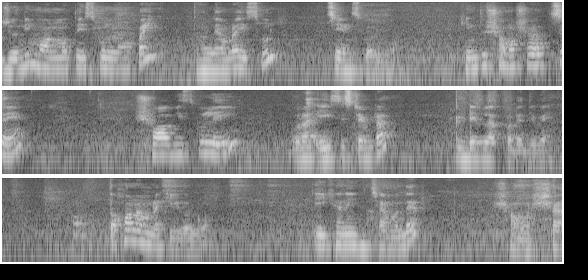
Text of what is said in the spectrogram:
যদি মন মতো স্কুল না পাই, তাহলে আমরা স্কুল চেঞ্জ করব। কিন্তু সমস্যা হচ্ছে, সব স্কুলেই ওরা এই সিস্টেমটা ডেভেলপ করে দিবে। তখন আমরা কি করব? এইখানেই হচ্ছে আমাদের সমস্যা।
